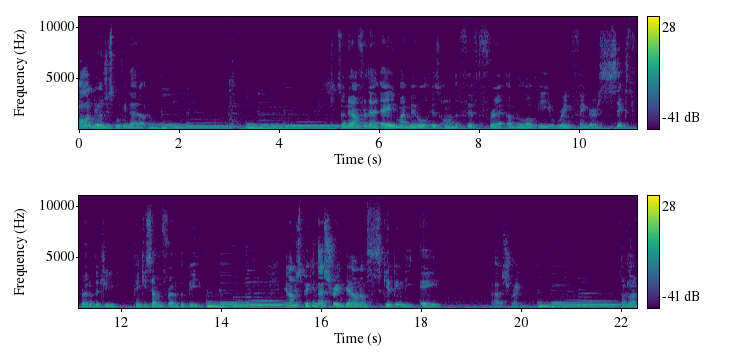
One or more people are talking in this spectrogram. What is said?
all I'm doing is just moving that up. So now for that A, my middle is on the fifth fret of the low E, ring finger, sixth fret of the G, pinky seventh fret of the B. And I'm just picking that straight down. I'm skipping the A uh, string. So I'm going.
